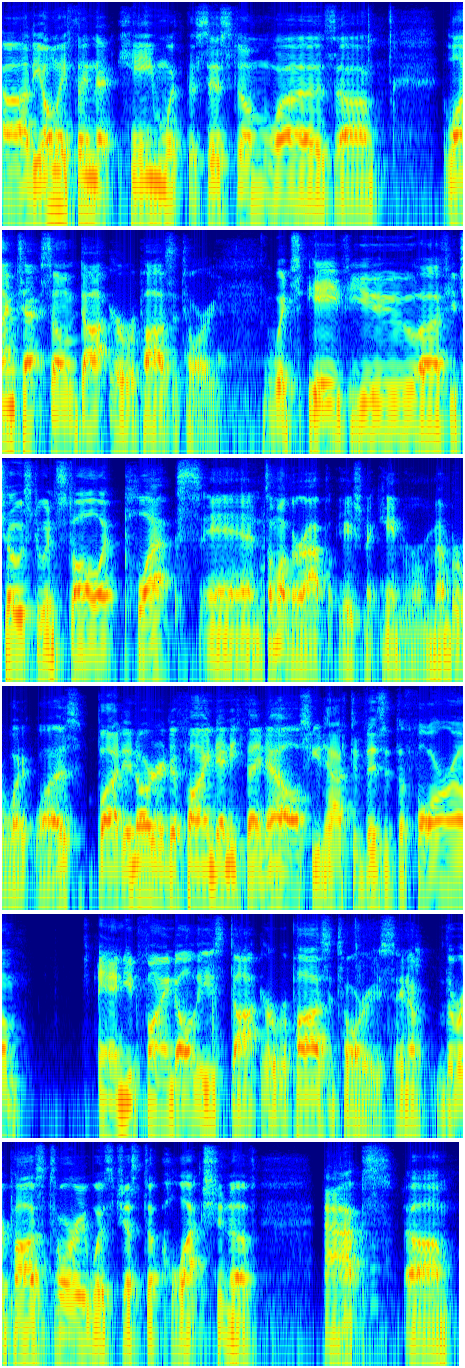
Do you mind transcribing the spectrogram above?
uh, the only thing that came with the system was um, LimeTech's own Docker repository, which gave you, uh, if you chose to install it, Plex and some other application. I can't even remember what it was. But in order to find anything else, you'd have to visit the forum, and you'd find all these Docker repositories. You know, the repository was just a collection of apps. Um,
